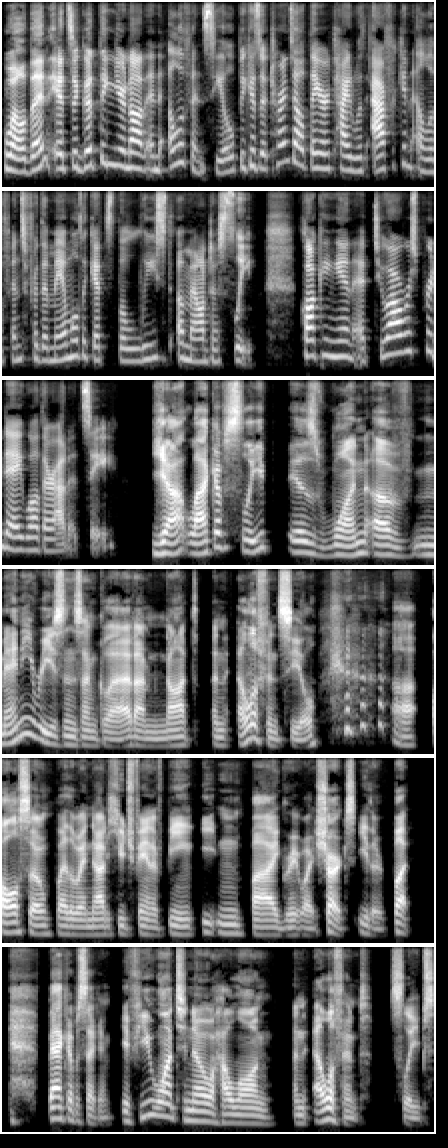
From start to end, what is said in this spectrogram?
Well, then it's a good thing you're not an elephant seal because it turns out they are tied with African elephants for the mammal that gets the least amount of sleep, clocking in at two hours per day while they're out at sea. Yeah, lack of sleep is one of many reasons I'm glad I'm not an elephant seal. uh, also, by the way, not a huge fan of being eaten by great white sharks either. But back up a second. If you want to know how long an elephant sleeps,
